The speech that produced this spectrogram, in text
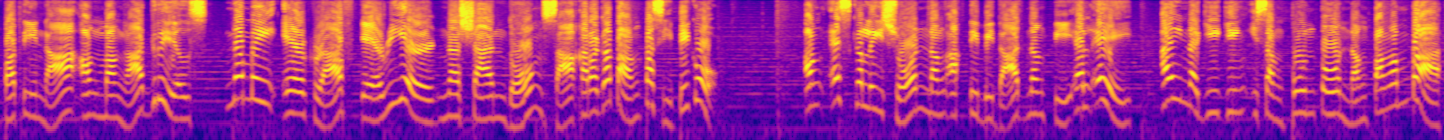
Pati na ang mga drills na may aircraft carrier na Shandong sa karagatang Pasipiko ang escalation ng aktibidad ng PLA ay nagiging isang punto ng pangamba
